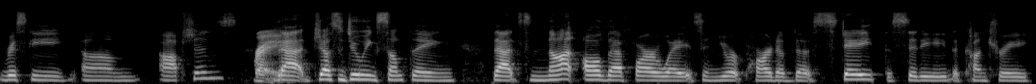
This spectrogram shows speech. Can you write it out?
risky um, options right. that just doing something that's not all that far away it's in your part of the state the city the country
